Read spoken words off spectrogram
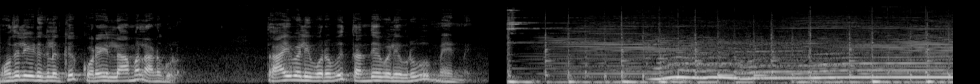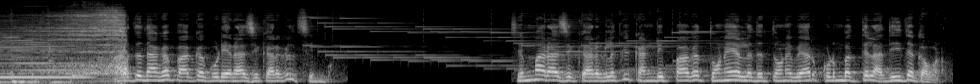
முதலீடுகளுக்கு குறையில்லாமல் அனுகூலம். தாய் வழி உறவு தந்தை வழி உறவு மேன்மை. அடுத்ததாக பார்க்கக்கூடிய ராசிக்காரர்கள் சிம்மம். சிம்ம ராசிக்காரர்களுக்கு கண்டிப்பாக துணை அல்லது துணைவியார் குடும்பத்தில் அதீத கவனம்.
